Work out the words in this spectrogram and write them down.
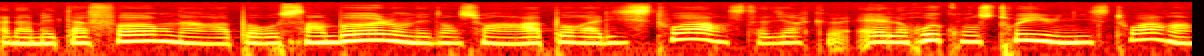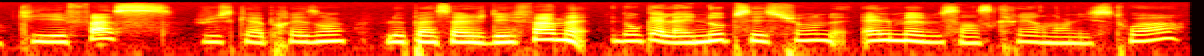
à la métaphore, on a un rapport au symbole, on est dans, sur un rapport à l'histoire, c'est-à-dire qu'elle reconstruit une histoire qui efface jusqu'à présent le passage des femmes. Donc elle a une obsession d'elle-même s'inscrire dans l'histoire,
